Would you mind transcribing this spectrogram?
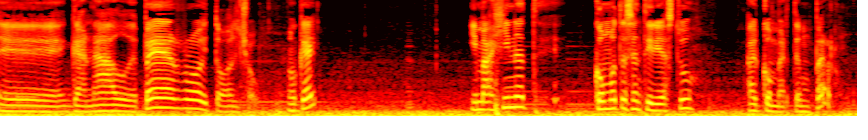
eh, ganado de perro y todo el show. ¿Ok? Imagínate cómo te sentirías tú al comerte un perro.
